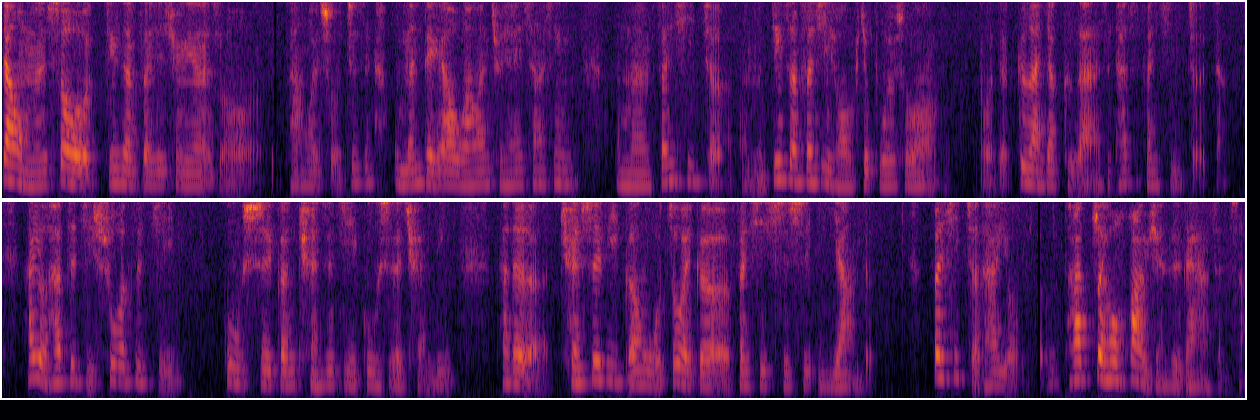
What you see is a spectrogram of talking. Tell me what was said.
像我们受精神分析训练的时候，常会说，就是我们得要完完全全相信我们分析者，我们精神分析以后就不会说我的个案叫个案，是他是分析者这样，他有他自己说自己故事跟诠释自己故事的权利，他的诠释力跟我作为一个分析师是一样的。分析者他有他最后话语权是在他身上，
